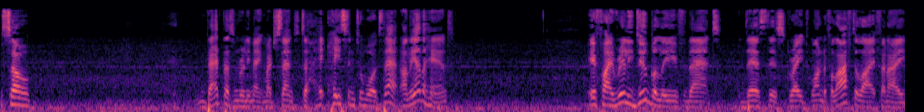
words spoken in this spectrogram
So that doesn't really make much sense to hasten towards that. On the other hand, if I really do believe that there's this great, wonderful afterlife and I,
